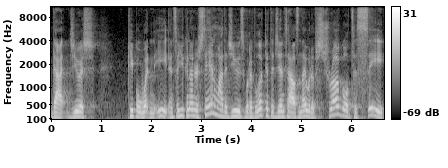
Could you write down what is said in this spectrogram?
that Jewish people wouldn't eat. And so you can understand why the Jews would have looked at the Gentiles and they would have struggled to see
